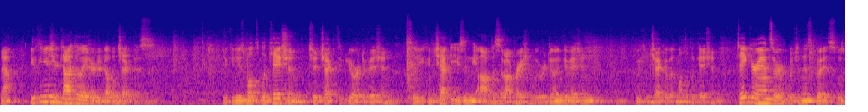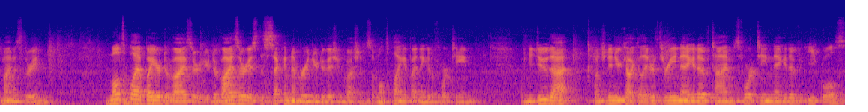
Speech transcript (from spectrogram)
Now, you can use your calculator to double check this. You can use multiplication to check your division. So you can check it using the opposite operation. We were doing division, we can check it with multiplication. Take your answer, which in this case was minus 3. Multiply it by your divisor. Your divisor is the second number in your division question, so multiplying it by negative 14. When you do that, punch it into your calculator, 3 negative times 14 negative equals,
